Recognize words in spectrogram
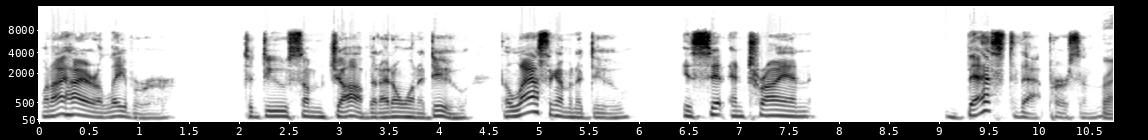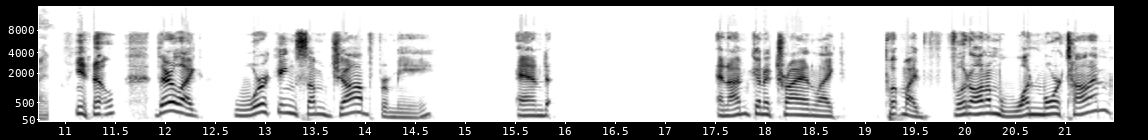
when I hire a laborer to do some job that I don't want to do, the last thing I'm going to do is sit and try and best that person. Right. you know, they're like working some job for me and and I'm going to try and like put my foot on them one more time,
